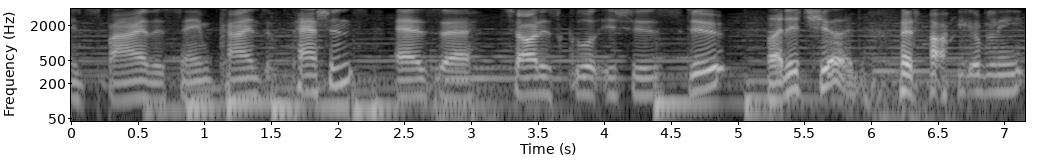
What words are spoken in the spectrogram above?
inspire the same kinds of passions as uh, charter school issues do. But it should. But arguably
